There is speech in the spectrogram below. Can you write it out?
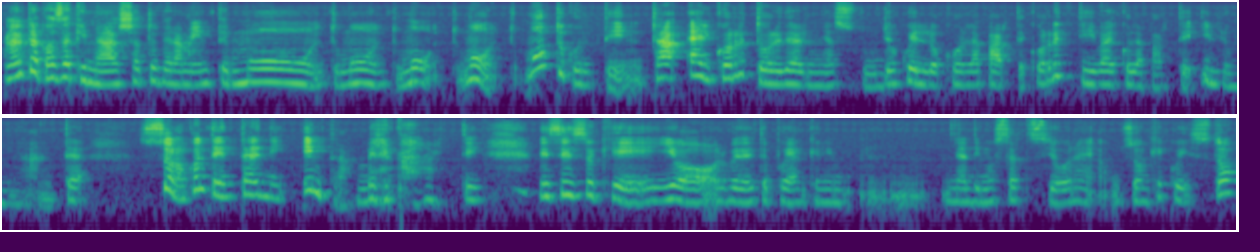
Un'altra cosa che mi ha lasciato veramente molto molto molto molto molto contenta è il correttore della linea studio, quello con la parte correttiva e con la parte illuminante sono contenta di entrambe le parti, nel senso che io, lo vedete poi anche nella dimostrazione, uso anche questo,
